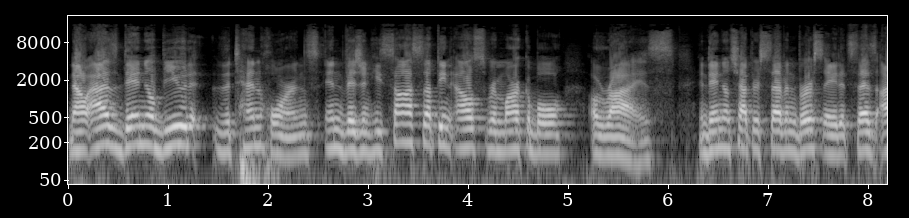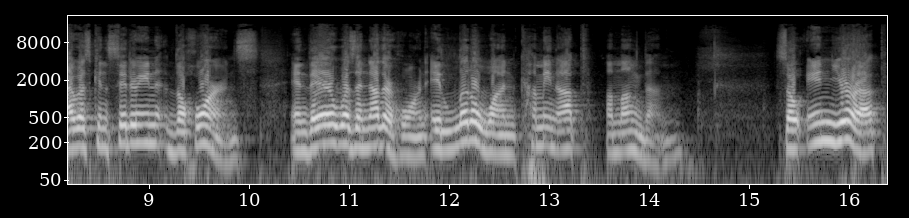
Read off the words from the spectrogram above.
Now, as Daniel viewed the ten horns in vision, he saw something else remarkable arise. In Daniel chapter 7, verse 8, it says, I was considering the horns, and there was another horn, a little one, coming up among them. So in Europe,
